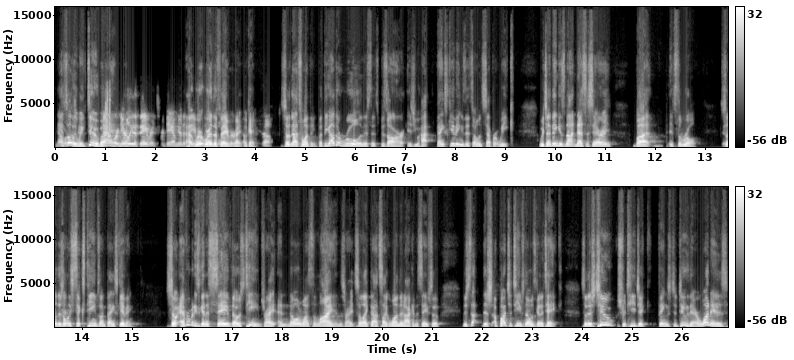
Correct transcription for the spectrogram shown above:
Now it's only week two, but now hey, we're nearly the favorites. We're damn near the favorites. We're, we're the pool. favorite, right? Okay. So that's one thing. But the other rule in this that's bizarre is you have Thanksgiving is its own separate week, which I think is not necessary, but it's the rule. So there's only six teams on Thanksgiving. So everybody's going to save those teams, right? And no one wants the Lions, right? So like that's like one they're not going to save. So there's not, there's a bunch of teams no one's going to take. So there's two strategic things to do there. One is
